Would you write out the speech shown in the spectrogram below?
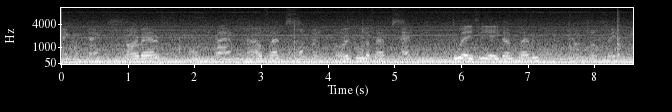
Makeup tanks. Carb air. Open ramp. Uh, flaps, Open. oil cooler flaps, Set. 2A, 3A dump level, Neutral safety.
